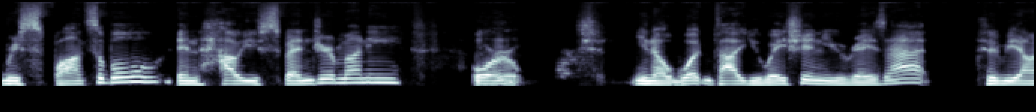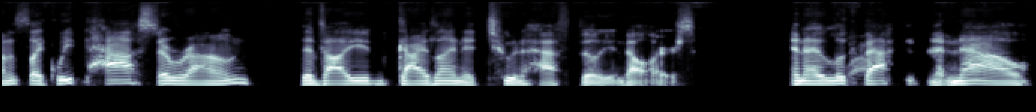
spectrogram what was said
responsible in how you spend your money or, mm-hmm. you know, what valuation you raise at. To be honest, like we passed around the valued guideline at two and a half billion dollars. And I look wow. back at that now,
